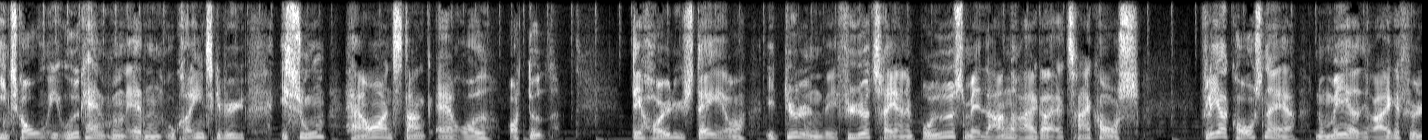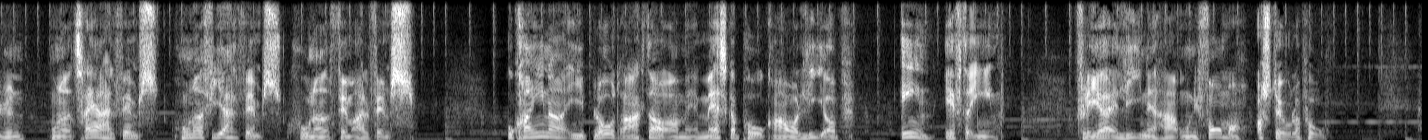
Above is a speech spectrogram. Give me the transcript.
I en skov i udkanten af den ukrainske by Izum haver en stank af råd og død. Det er højlys dag, og idyllen ved fyretræerne brydes med lange rækker af trækors. Flere korsene er nummeret i rækkefølgen 193, 194, 195. Ukrainere i blå dragter og med masker på graver lige op. En efter en. Flere af ligene har uniformer og støvler på.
